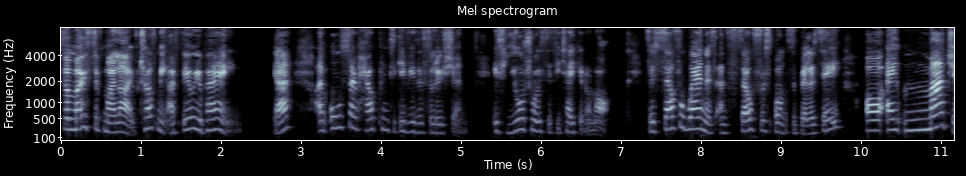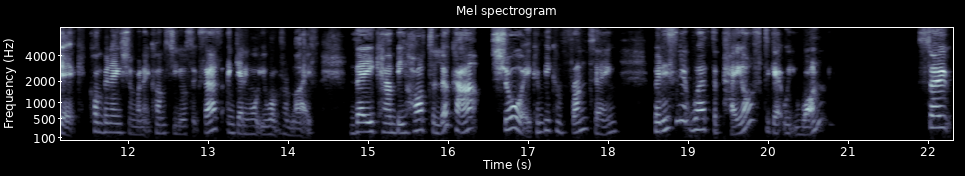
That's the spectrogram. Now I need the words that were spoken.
for most of my life. Trust me, I feel your pain. Yeah. I'm also helping to give you the solution. It's your choice if you take it or not. So, self awareness and self responsibility are a magic combination when it comes to your success and getting what you want from life. They can be hard to look at, sure, it can be confronting, but isn't it worth the payoff to get what you want? So,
